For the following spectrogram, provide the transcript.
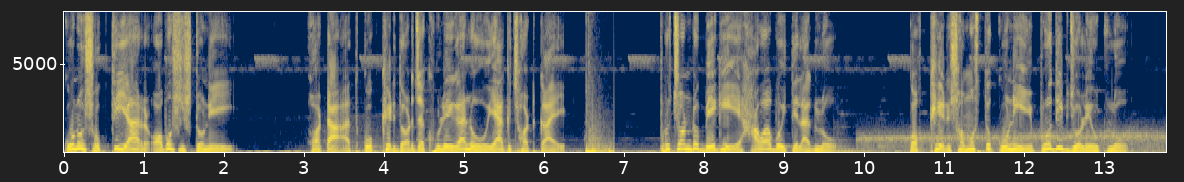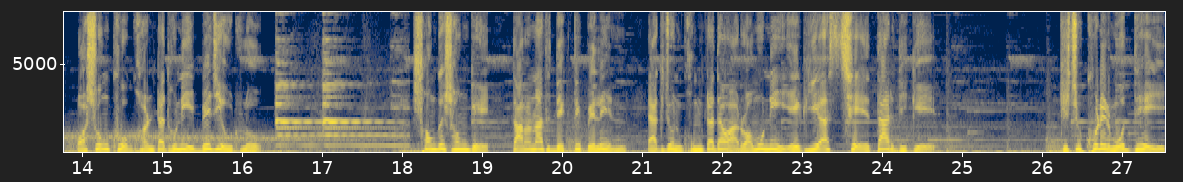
কোনো শক্তি আর অবশিষ্ট নেই। হঠাৎ কক্ষের দরজা খুলে গেল এক ঝটকায়। প্রচণ্ড বেগে হাওয়া বইতে লাগল। কক্ষের সমস্ত কোণে প্রদীপ জ্বলে উঠল। অসংখ্য ঘণ্টাধ্বনি বেজে উঠল। সঙ্গে সঙ্গে তারানাথ দেখতে পেলেন, একজন ঘুমটা দেওয়া রমণী এগিয়ে আসছে তার দিকে। কিছুক্ষণের মধ্যেই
